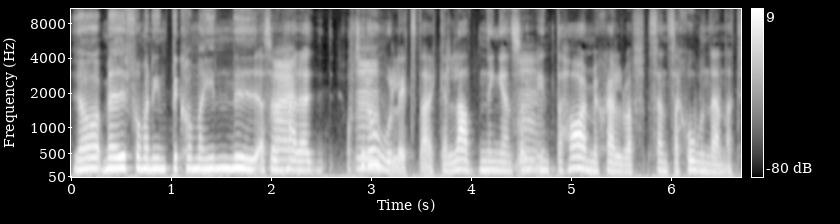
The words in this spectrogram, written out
ja mig får man inte komma in i. Alltså den Nej. här otroligt starka laddningen som Mm. inte har med själva sensationen, att,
